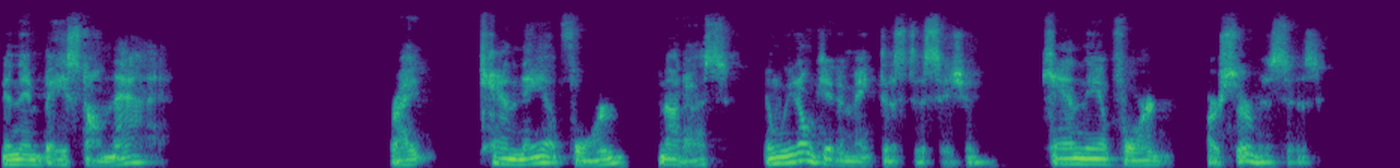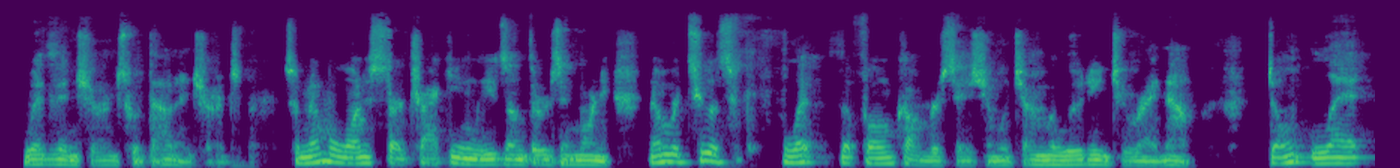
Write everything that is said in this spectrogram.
And then based on that, right? Can they afford, not us, and we don't get to make this decision. Can they afford our services? with insurance, without insurance. So number one is start tracking leads on Thursday morning. Number two is flip the phone conversation, which I'm alluding to right now. Don't let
